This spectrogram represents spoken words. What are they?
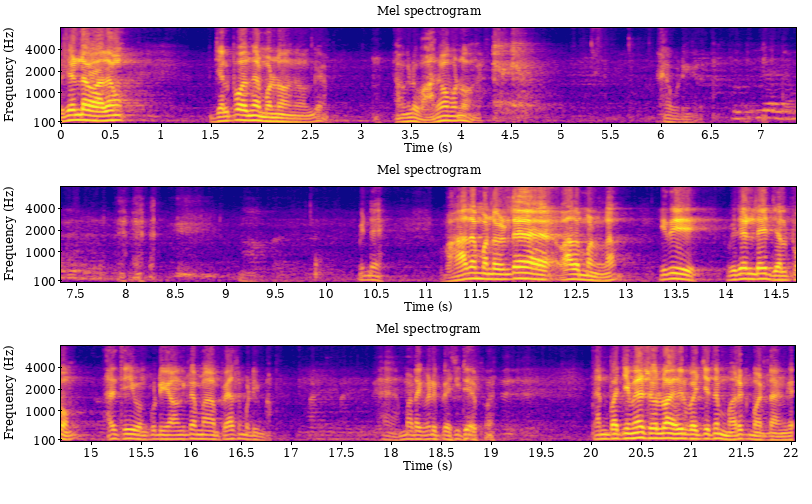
விதண்ட வாதம் ஜல்பவாதம் தான் பண்ணுவாங்க அவங்க. அவங்கள வாதமாக பண்ணுவாங்க. அப்படிங்கிற பின்ன வாதம் பண்ணவங்கள்ட்ட வாதம் பண்ணலாம். இது விதண்டே ஜல்பம். அது செய்வோம் குடி அவங்ககிட்ட பேச முடியுமா? மடக்கு மடக்கு பேசிகிட்டே இருப்பேன். தன் பட்சமே சொல்லுவான் எதிர்பட்சத்தை மறுக்க மாட்டாங்க.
